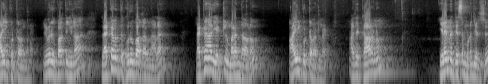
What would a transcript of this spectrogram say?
ஆயில் குற்றம் வந்துடும் இவருக்கு பார்த்தீங்கன்னா லக்கணத்தை குரு பார்க்கறதுனால லக்னாதி எட்டில் மறைந்தாலும் ஆயில் குற்றம் வரல. அது காரணம் இளமை திசை முடிஞ்சிருச்சு.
